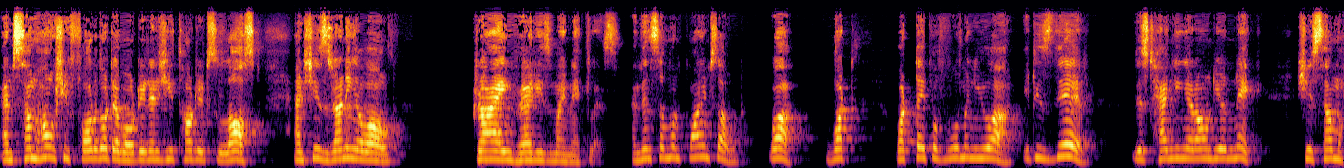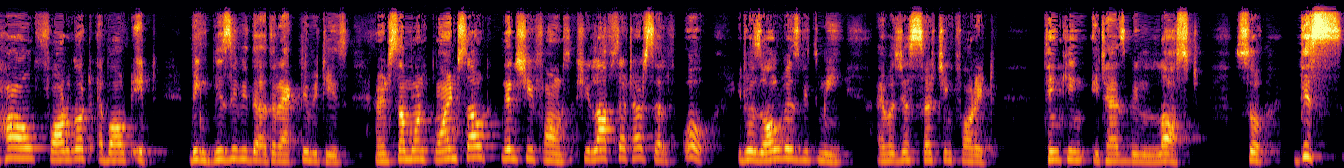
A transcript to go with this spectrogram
and somehow she forgot about it and she thought it's lost. And she's running about crying where is my necklace? And then someone points out wow what what type of woman you are? It is there just hanging around your neck. She somehow forgot about it being busy with the other activities. And someone points out then she found she laughs at herself oh it was always with me. I was just searching for it, thinking it has been lost. So, this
